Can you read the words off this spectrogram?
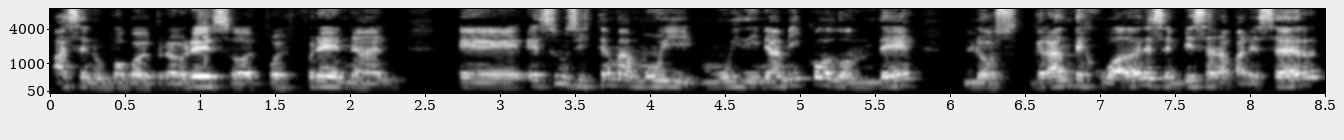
hacen un poco de progreso, después frenan. Eh, es un sistema muy, muy dinámico donde los grandes jugadores empiezan a aparecer,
